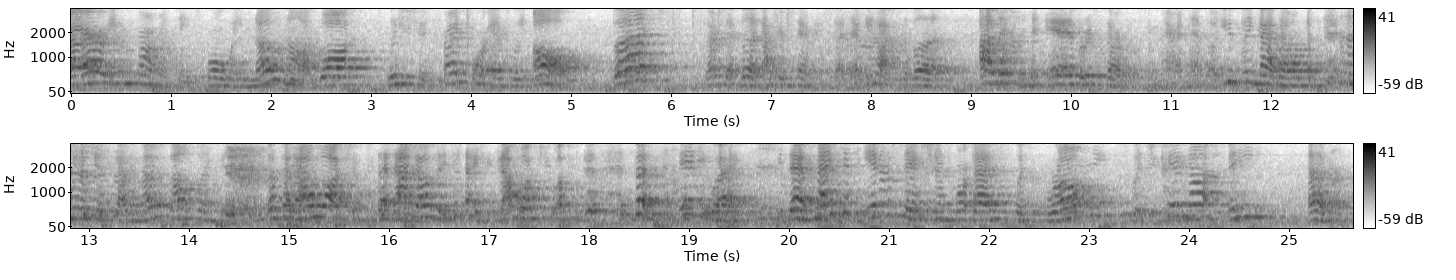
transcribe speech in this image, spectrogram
our infirmities, for we know not what we should pray for as we ought. But, there's that but, I hear Samuel say that. He likes the but. I listen to every service from Maranatha. You think I don't? You just got another thought thinking. Because I watch them. I know these ladies. I watch you up. But anyway, that maketh intercession for us with groanings which cannot be uttered.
